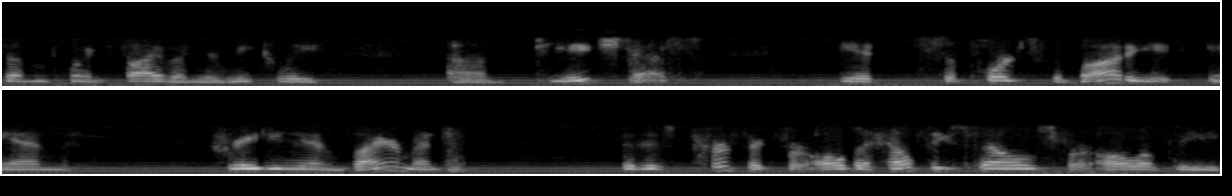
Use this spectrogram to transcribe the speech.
7.5 on your weekly um, pH test, it supports the body in creating an environment that is perfect for all the healthy cells, for all of the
